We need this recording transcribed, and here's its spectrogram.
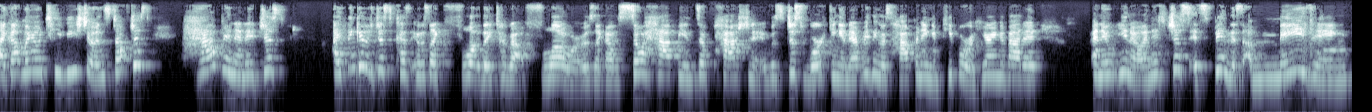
i got my own tv show and stuff just happened and it just I think it was just because it was like flow. They talk about flow, where it was like I was so happy and so passionate. It was just working and everything was happening and people were hearing about it. And it, you know, and it's just it's been this amazing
